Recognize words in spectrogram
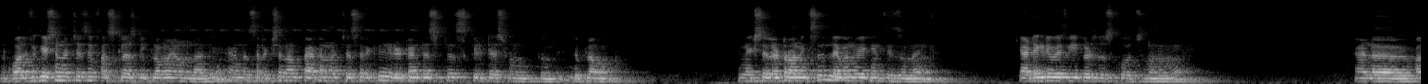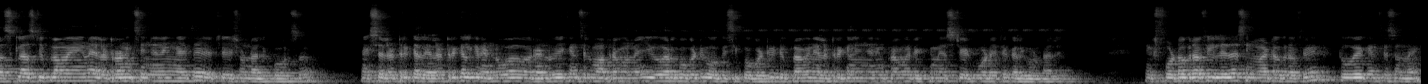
అండ్ క్వాలిఫికేషన్ వచ్చేసి ఫస్ట్ క్లాస్ డిప్లొమా ఉండాలి. అండ్ సెలక్షన్ ఆఫ్ ప్యాటర్న్ వచ్చేసరికి రిటర్న్ టెస్ట్ స్కిల్ టెస్ట్ ఉంటుంది diploma next electronics eleven vacancies ఉన్నాయి. కేటగిరీ వైజ్గా ఇక్కడ చూసుకోవచ్చు మనము. అండ్ ఫస్ట్ క్లాస్ డిప్లొమా అయిన ఎలక్ట్రానిక్స్ ఇంజనీరింగ్ అయితే చేసి ఉండాలి కోర్సు నెక్స్ట్ ఎలక్ట్రికల్ ఎలక్ట్రికల్కి రెండు రెండు వేకెన్సీలు మాత్రమే ఉన్నాయి. యూఆర్కి ఒకటి ఓబీసీకి ఒకటి. Diploma in electrical engineering from recognise state board అయితే కలిగి ఉండాలి. నెక్స్ట్ ఫోటోగ్రఫీ లేదా సినిమాటోగ్రఫీ టూ వేకెన్సీస్ ఉన్నాయి.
